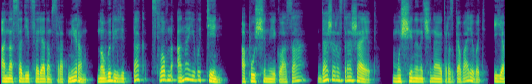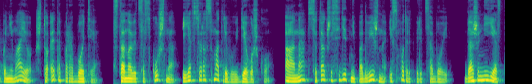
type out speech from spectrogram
Она садится рядом с Ратмиром, но выглядит так, словно она его тень. Опущенные глаза даже раздражает. Мужчины начинают разговаривать, и я понимаю, что это по работе. Становится скучно, и я все рассматриваю девушку. А она все так же сидит неподвижно и смотрит перед собой. Даже не ест,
